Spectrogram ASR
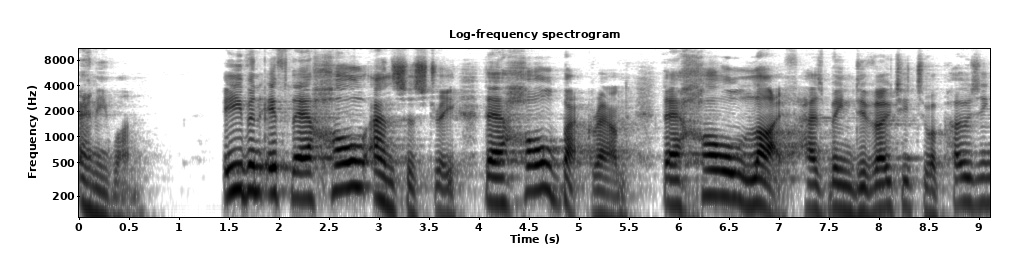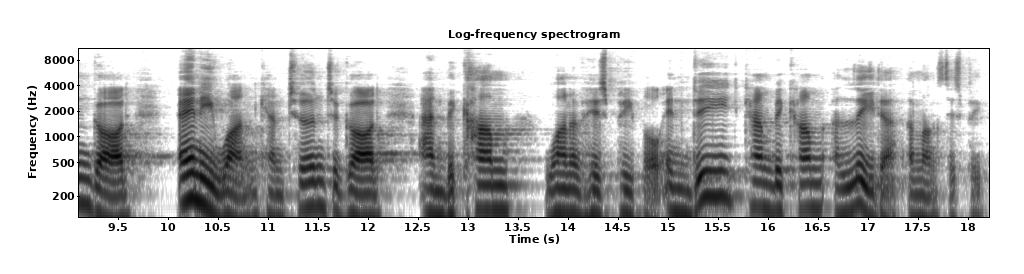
anyone, even if their whole ancestry, their whole background, their whole life has been devoted to opposing God, anyone can turn to God and become one of his people. Indeed, can become a leader amongst his people.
